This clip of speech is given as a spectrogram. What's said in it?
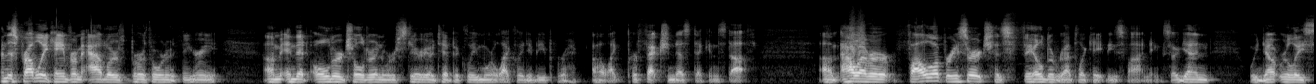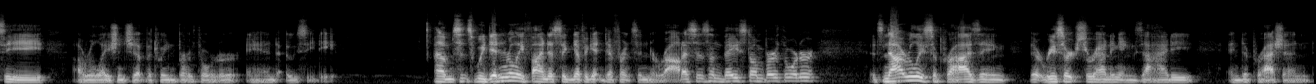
And this probably came from Adler's birth order theory, um, and that older children were stereotypically more likely to be per, uh, like perfectionistic and stuff. Um, however, follow-up research has failed to replicate these findings. So again, we don't really see a relationship between birth order and OCD. Um, since we didn't really find a significant difference in neuroticism based on birth order, it's not really surprising that research surrounding anxiety and depression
